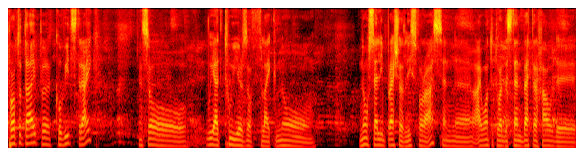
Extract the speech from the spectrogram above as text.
prototype, uh, COVID strike, and so we had two years of like no no selling pressure at least for us and uh, i wanted to understand better how the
